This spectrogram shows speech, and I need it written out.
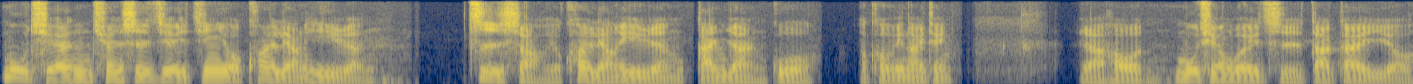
目前全世界已经有快两亿人，至少有快两亿人感染过 COVID-19。然后目前为止，大概有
